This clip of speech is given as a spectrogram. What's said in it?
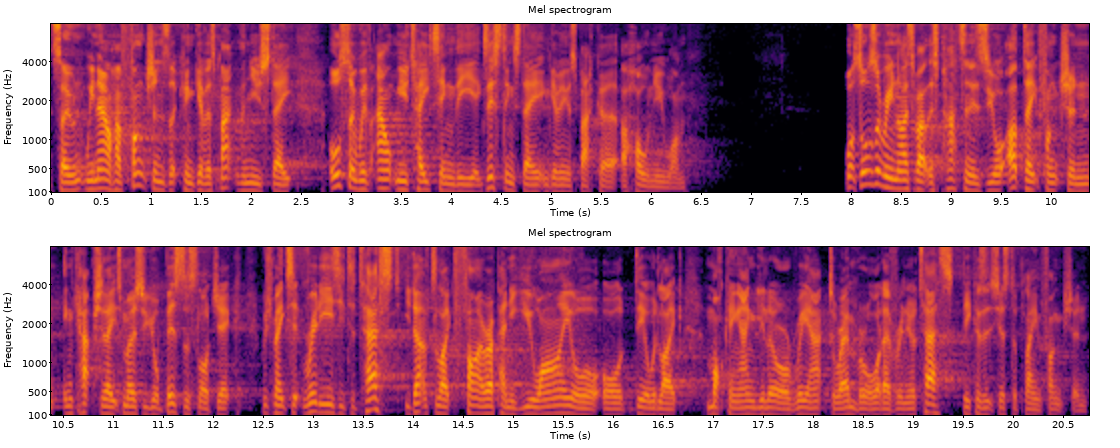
So we now have functions that can give us back the new state, also without mutating the existing state and giving us back a, a whole new one. What's also really nice about this pattern is your update function encapsulates most of your business logic, which makes it really easy to test. You don't have to like fire up any UI or, or deal with like mocking Angular or React or Ember or whatever in your test because it's just a plain function.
